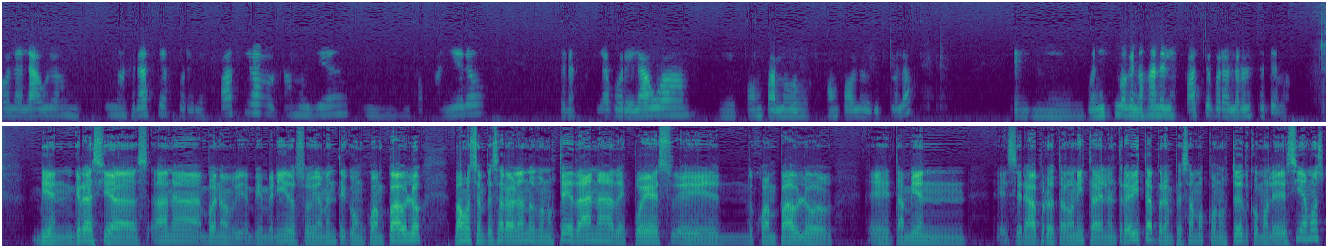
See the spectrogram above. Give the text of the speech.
Hola Laura, muchísimas gracias por el espacio. Está muy bien, mi compañero de la Sociedad por el Agua, eh, Juan Pablo Juan Pablo. Eh, buenísimo que nos dan el espacio para hablar de este tema. Bien, gracias Ana. Bueno, bienvenidos obviamente con Juan Pablo. Vamos a empezar hablando con usted, Ana, después eh, Juan Pablo también será protagonista de la entrevista, pero empezamos con usted, como le decíamos.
